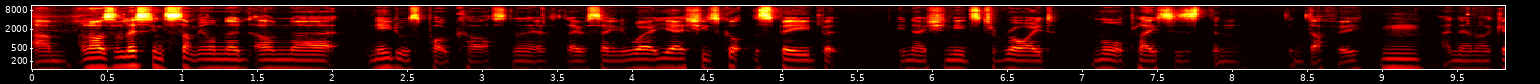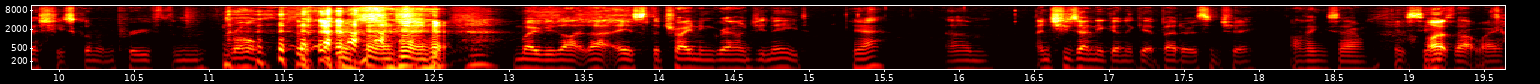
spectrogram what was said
Um, and I was listening to something on the on uh, Needles podcast, and they, they were saying, well, yeah, she's got the speed, but you know she needs to ride more places than than Dyfi. Mm. And then I guess she's going to improve them wrong. Maybe like that is the training ground you need. Yeah, Um, and she's only going to get better, isn't she? I think so. It seems I- that way.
